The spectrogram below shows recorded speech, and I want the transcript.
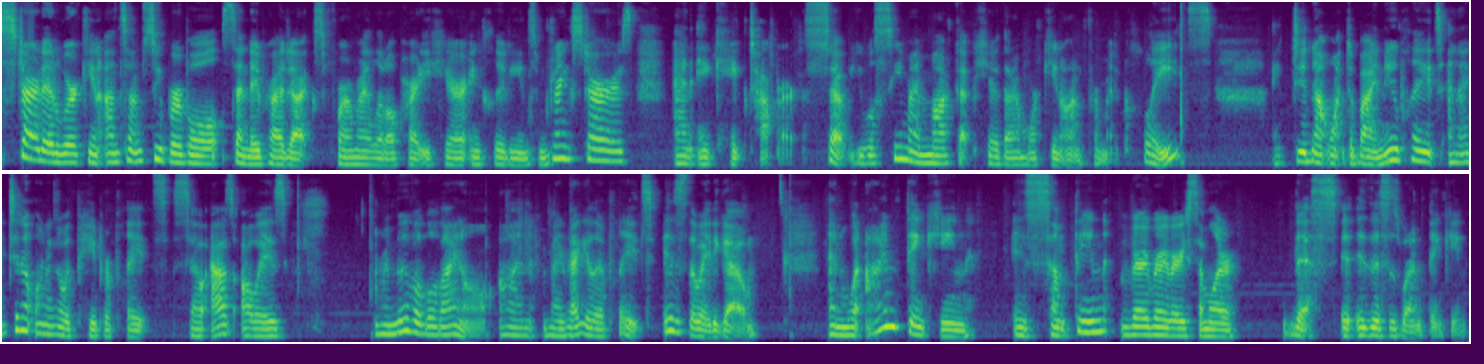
started working on some Super Bowl Sunday projects for my little party here, including some drink stirs and a cake topper. So you will see my mock-up here that I'm working on for my plates. I did not want to buy new plates and I didn't want to go with paper plates. So as always, removable vinyl on my regular plates is the way to go. And what I'm thinking is something very, very, very similar this. It, it, this is what I'm thinking.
